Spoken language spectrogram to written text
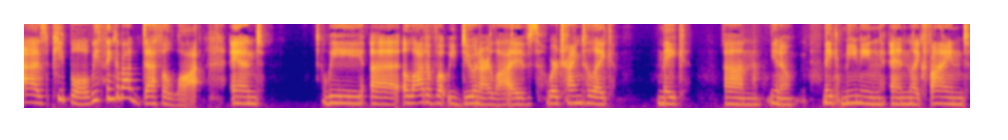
as people, we think about death a lot. And we, uh, a lot of what we do in our lives, we're trying to like make um, you know, make meaning and like find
